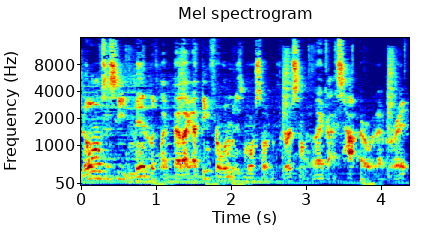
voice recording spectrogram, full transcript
No one wants to see men look like that. Like I think for women it's more so in person, like guy's hot or whatever, right?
